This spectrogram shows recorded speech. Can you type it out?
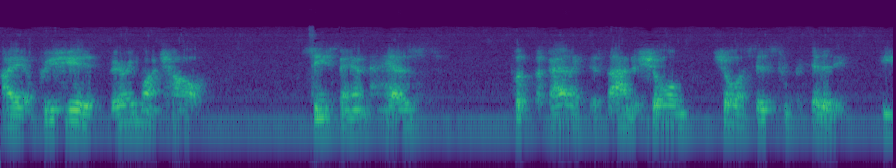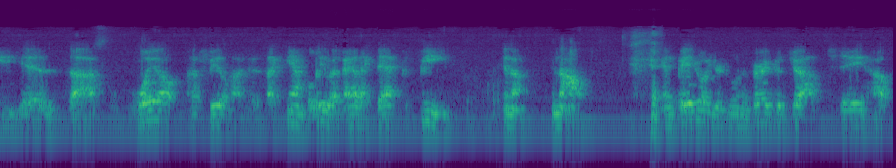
I appreciate it very much how C-SPAN has put a guy like this on to show him, show us his stupidity. He is uh, way out left field on this. I can't believe a guy like that could be in a in the house. and Pedro, you're doing a very good job today of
